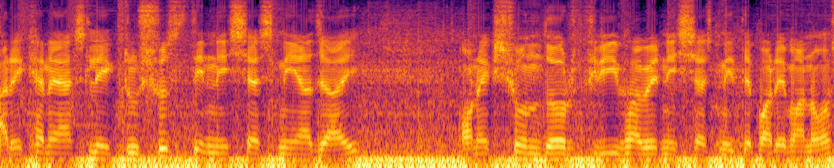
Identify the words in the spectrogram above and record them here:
আর এখানে আসলে একটু সুস্থির নিঃশ্বাস নেওয়া যায়। অনেক সুন্দর ফ্রিভাবে নিঃশ্বাস নিতে পারে মানুষ।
